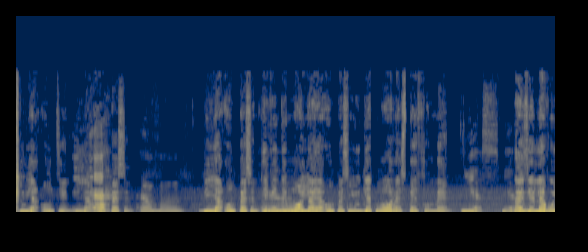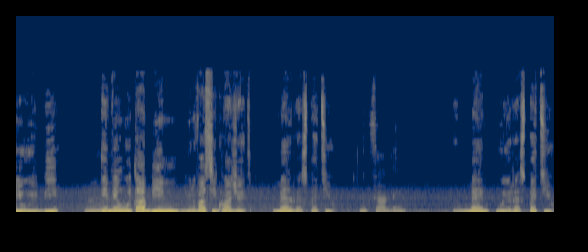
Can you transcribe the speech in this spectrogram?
do your own thing, be your own person, Mm-hmm. Be your own person. Even the more you are your own person, you get more respect from men. Yes. Yes. There is a level you will be, Mm. even without being university graduate. Men respect you. exactly. Men will respect you.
